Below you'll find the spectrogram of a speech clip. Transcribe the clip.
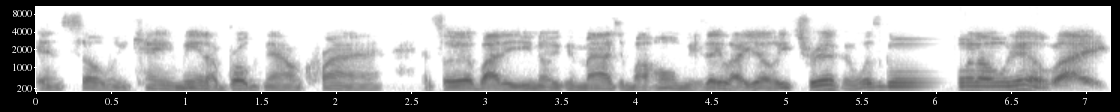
And so when he came in, I broke down crying. And so everybody, you know, you can imagine my homies, they like, yo, he tripping. What's going on with him? Like,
